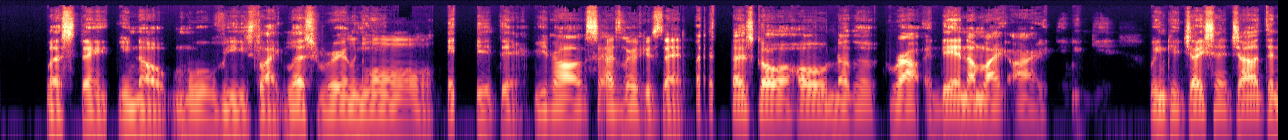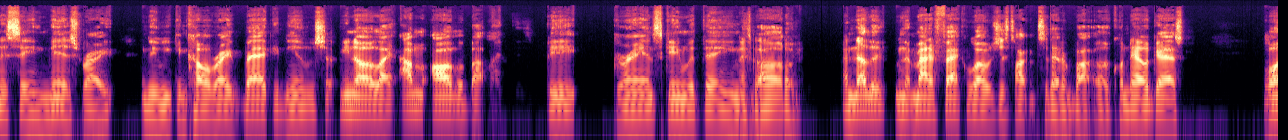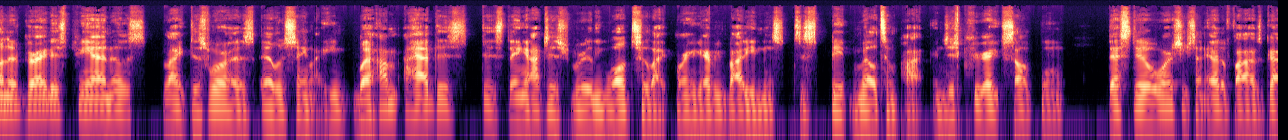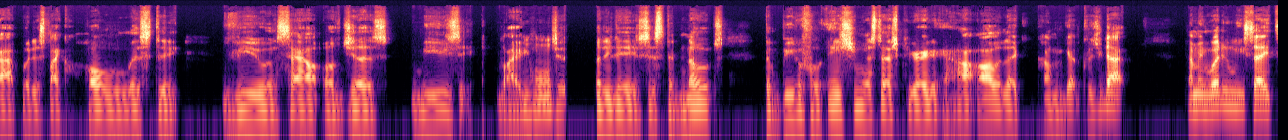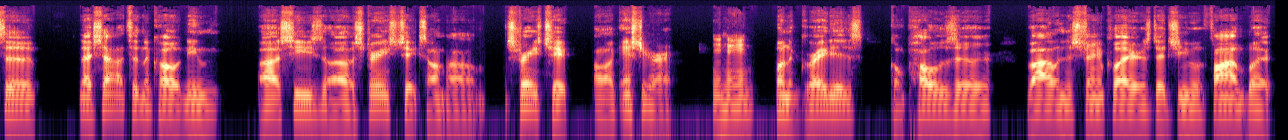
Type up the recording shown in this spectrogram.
Let's think, you know, movies. Like, let's really oh. get there. You know what I'm saying? That's what you're saying. Let's, let's go a whole nother route. And then I'm like, all right, we can get, we can get Jason and Jonathan to sing this, right? And then we can come right back and then, you know, like I'm all about like this big grand scheme of things. Uh, another matter of fact, who I was just talking to that about uh, Cornell Gas, one of the greatest pianos like this world has ever seen. Like he, but I'm I have this this thing. I just really want to like bring everybody in this this big melting pot and just create something that still worships and edifies God, but it's like holistic view and sound of just music, like mm-hmm. just what it is, just the notes, the beautiful instruments that's created, and how all of that can come together. Because you got, I mean, what did we say to? Like, shout out to Nicole Neely. Uh, she's uh Strange Chicks on um Strange Chick on Instagram. Mm-hmm. One of the greatest composer, violin and string players that you would find. But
